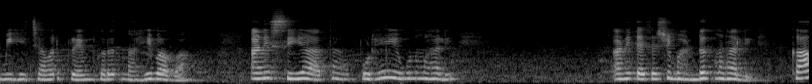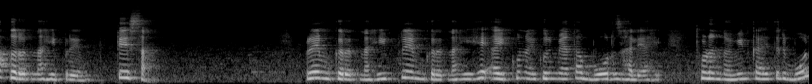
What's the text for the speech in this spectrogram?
मी हिच्यावर प्रेम करत नाही बाबा. आणि सिया आता पुढे येऊन म्हणाली आणि त्याच्याशी भांडत म्हणाली का करत नाही प्रेम? ते सांग. प्रेम करत नाही प्रेम करत नाही हे ऐकून ऐकून मी आता बोर झाले आहे. थोडं नवीन काहीतरी बोल.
